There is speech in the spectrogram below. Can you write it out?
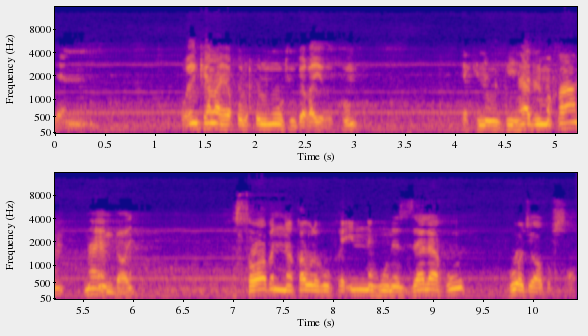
يعني وإن كان الله يقول قل موتوا بغيظكم لكنه في هذا المقام ما ينبغي. الصواب أن قوله فإنه نزله هو جواب الشرط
